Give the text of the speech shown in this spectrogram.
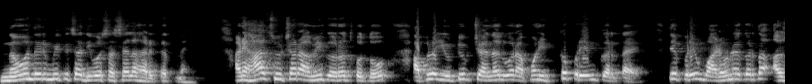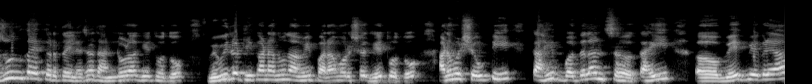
नवनिर्मितीचा दिवस असायला हरकत नाही. आणि हाच विचार आम्ही करत होतो. आपल्या युट्यूब चॅनलवर आपण इतकं प्रेम करताय. ते प्रेम वाढवण्याकरता अजून काय करता येईल ह्याचा धांडोळा घेत होतो. विविध ठिकाणांहून आम्ही परामर्श घेत होतो. आणि मग शेवटी काही बदलांसह काही वेगवेगळ्या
